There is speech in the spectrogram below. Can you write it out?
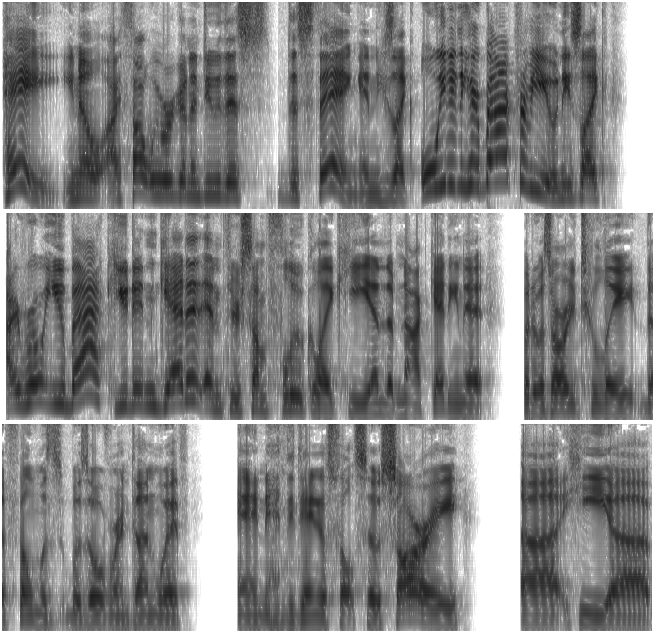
"Hey, you know, I thought we were going to do this this thing." And he's like, "Oh, we didn't hear back from you." And he's like, "I wrote you back. You didn't get it." And through some fluke, like he ended up not getting it, but it was already too late. The film was was over and done with. And Anthony Daniels felt so sorry uh, he uh,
